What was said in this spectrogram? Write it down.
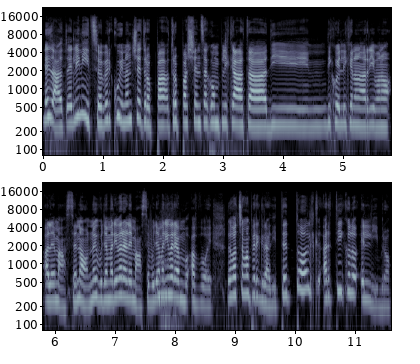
Esatto, è l'inizio per cui non c'è troppa, troppa scienza complicata di, di quelli che non arrivano alle masse. No, noi vogliamo arrivare alle masse, vogliamo arrivare a, a voi. Lo facciamo per gradi, TED Talk, articolo e libro.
